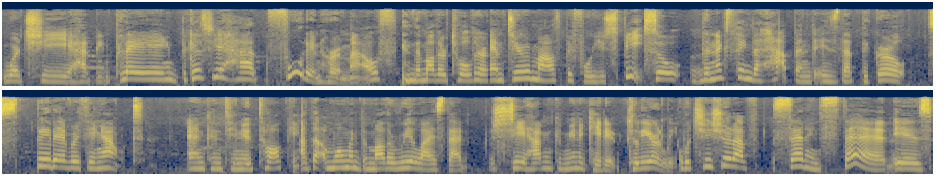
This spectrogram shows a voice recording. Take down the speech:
what she had been playing because she had food in her mouth. And the mother told her, Empty your mouth before you speak. So the next thing that happened is that the girl spit everything out and continued talking. At that moment, the mother realized that she hadn't communicated clearly. What she should have said instead is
